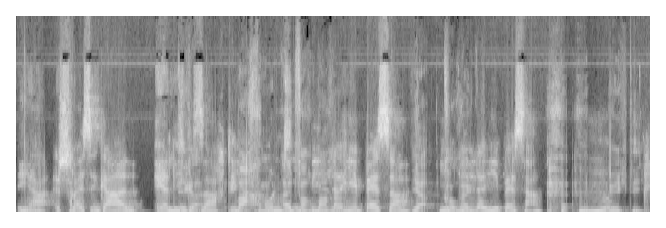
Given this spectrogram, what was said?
Ja, ja scheißegal, ehrlich Egal. gesagt. Machen, ja, und einfach je wilder, machen. je besser. Ja, je korrekt. wilder, je besser. Mhm. Richtig.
